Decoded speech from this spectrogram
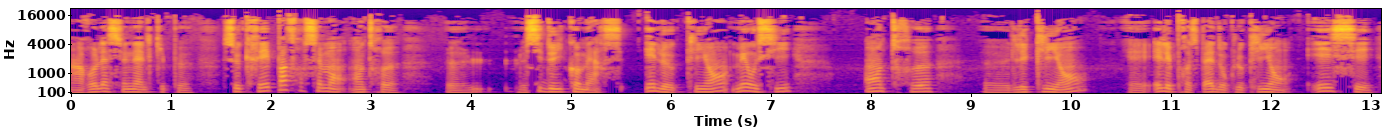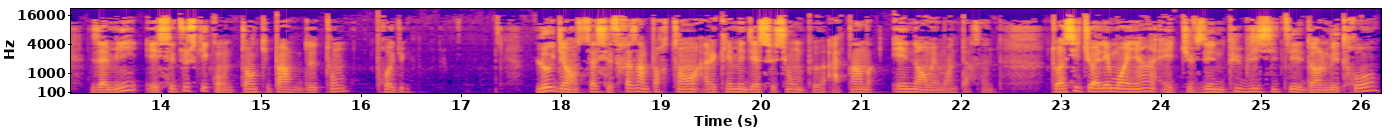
un relationnel qui peut se créer, pas forcément entre le site de e-commerce et le client, mais aussi entre les clients et, les prospects, donc le client et ses amis, et c'est tout ce qui compte tant qu'il parle de ton produit. L'audience, ça c'est très important. Avec les médias sociaux, on peut atteindre énormément de personnes. Toi, si tu as les moyens et que tu faisais une publicité dans le métro,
